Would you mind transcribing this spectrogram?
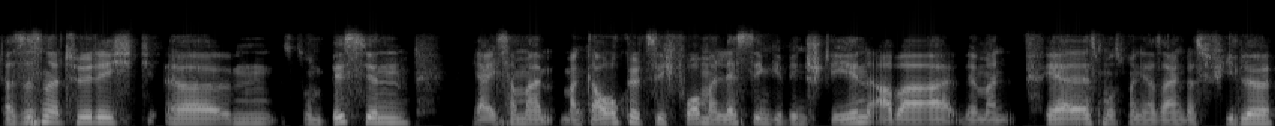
Das ist natürlich ähm, so ein bisschen ja, ich sag mal, man gaukelt sich vor, man lässt den Gewinn stehen, aber wenn man fair ist, muss man ja sagen, dass viele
